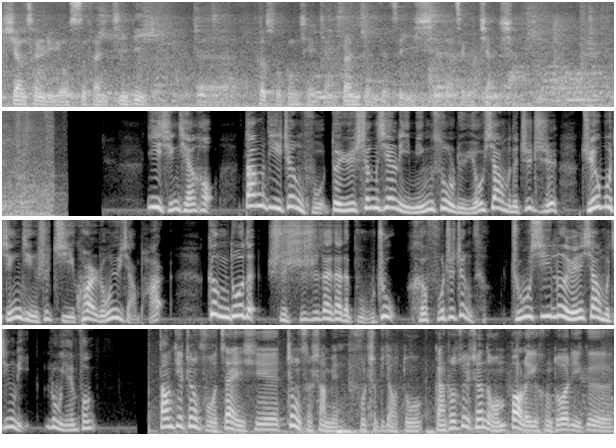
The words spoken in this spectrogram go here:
乡村旅游示范基地，呃，特殊贡献奖等等的这一系列这个奖项。疫情前后，当地政府对于生鲜里民宿旅游项目的支持，绝不仅仅是几块荣誉奖牌，更多的是实实在在的补助和扶持政策。竹溪乐园项目经理陆延峰，当地政府在一些政策上面扶持比较多，感受最深的，我们报了有很多的一个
